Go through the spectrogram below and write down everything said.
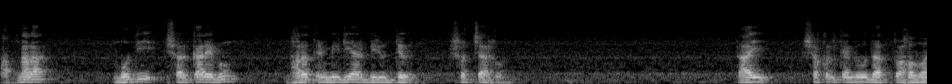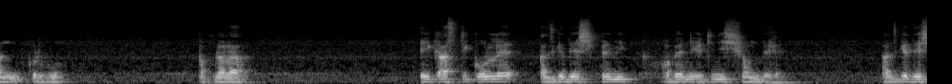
আপনারা মোদি সরকার এবং ভারতের মিডিয়ার বিরুদ্ধে সোচ্চার হন। তাই সকলকে আমি উদাত্ত আহ্বান করব, আপনারা এই কাজটি করলে আজকে দেশপ্রেমিক হবেন এটি নিঃসন্দেহে। আজকে দেশ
